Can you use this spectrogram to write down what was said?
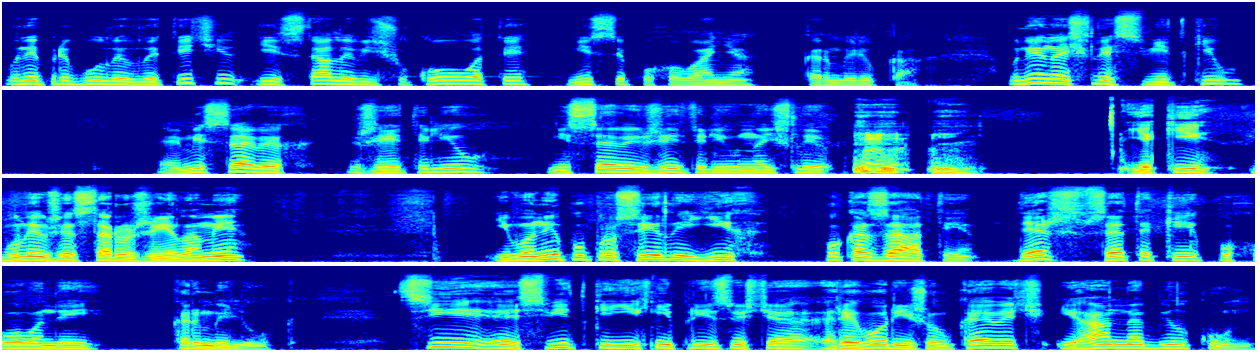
вони прибули в Летичів і стали відшуковувати місце поховання Кармелюка. Вони знайшли свідків, е, місцевих жителів. Місцевих жителів знайшли, які були вже старожилами, і вони попросили їх показати, де ж все-таки похований Кармелюк. Ці е, свідки, їхні прізвища Григорій Жолкевич і Ганна Білкун.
